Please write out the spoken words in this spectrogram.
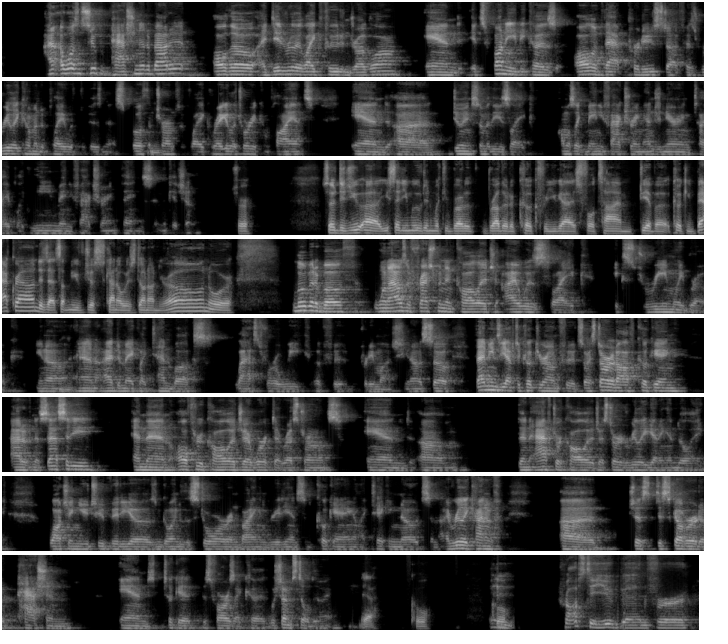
I, I wasn't super passionate about it, although I did really like food and drug law. And it's funny because all of that Purdue stuff has really come into play with the business, both in Mm. terms of like regulatory compliance and uh, doing some of these like almost like manufacturing engineering type, like lean manufacturing things in the kitchen. Sure. So, did you? Uh, you said you moved in with your brother brother to cook for you guys full time. Do you have a cooking background? Is that something you've just kind of always done on your own, or? A little bit of both. When I was a freshman in college, I was like extremely broke, you know, Mhm. and I had to make like 10 bucks last for a week of food pretty much, you know. So that means you have to cook your own food. So I started off cooking out of necessity and then all through college I worked at restaurants and um, then after college I started really getting into like watching YouTube videos and going to the store and buying ingredients and cooking and like taking notes. And I really kind of uh, just discovered a passion and took it as far as I could, which I'm still doing. Yeah. Cool. Cool. And props to you, Ben, for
